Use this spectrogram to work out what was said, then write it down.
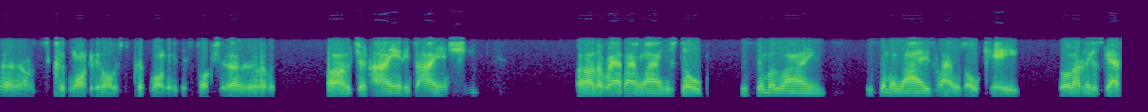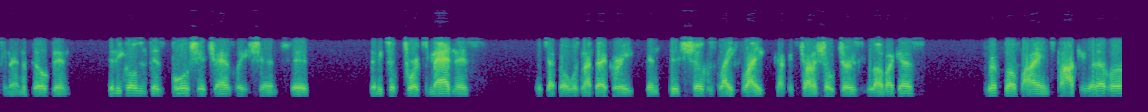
Uh, it's clip longer than all this. Clip longer than this talk shit. I don't know. Uh, we turned Iron into Iron Sheik. Uh, the Rabbi line was dope. The symbol line, the symbolized line was okay. So a lot of niggas gassing that in the building. Then he goes into his bullshit translation shit. Then he took Torch Madness, which I thought was not that great. Then did Sugar's Lifelike, like he's trying to show Jersey love, I guess. Ripped off Iron's pocket, whatever.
